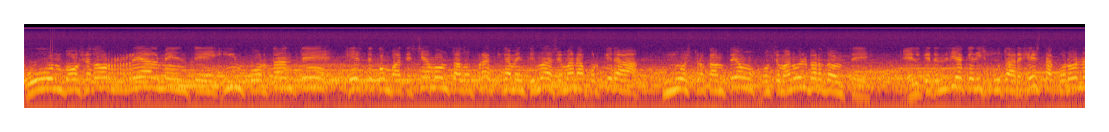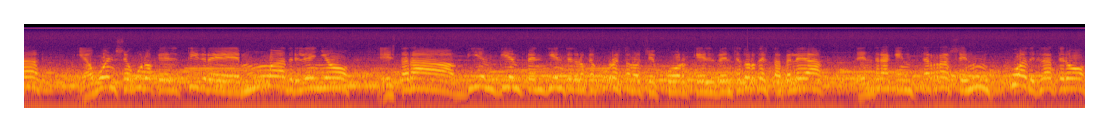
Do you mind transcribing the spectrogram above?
Un boxeador realmente importante. Este combate se ha montado prácticamente en una semana porque era nuestro campeón José Manuel Verdonce el que tendría que disputar esta corona y a buen seguro que el tigre madrileño estará bien, bien pendiente de lo que ocurre esta noche, porque el vencedor de esta pelea tendrá que encerrarse en un cuadrilátero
